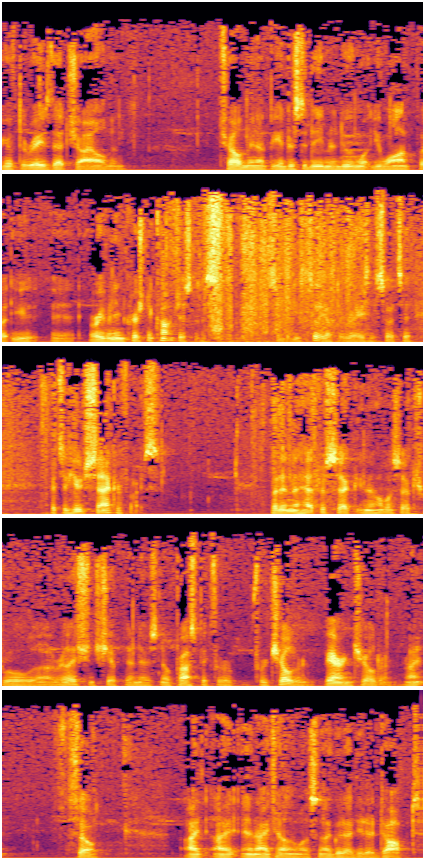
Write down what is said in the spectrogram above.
You have to raise that child, and the child may not be interested even in doing what you want, but you, uh, or even in Krishna consciousness. So, but you still have to raise it. So it's a, it's a huge sacrifice. But in a heterosexual, in a homosexual uh, relationship, then there's no prospect for, for children, bearing children, right? So, I, I, and I tell them, well, it's not a good idea to adopt.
